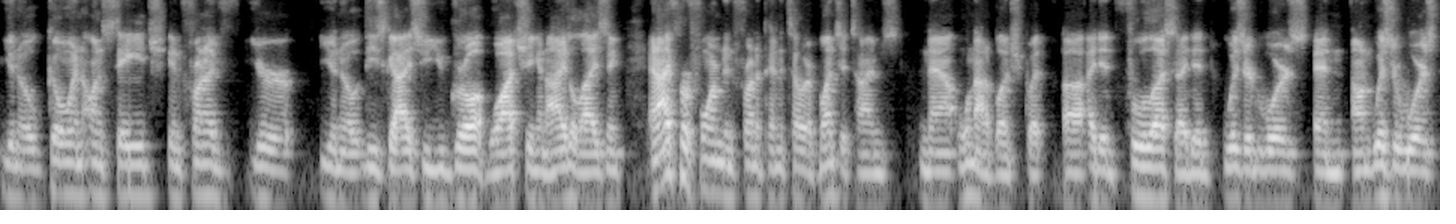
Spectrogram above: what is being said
you know, going on stage in front of your you know these guys who you grow up watching and idolizing. And I've performed in front of Penn and Teller a bunch of times now. Well, not a bunch, but uh, I did Fool Us, I did Wizard Wars, and on Wizard Wars,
